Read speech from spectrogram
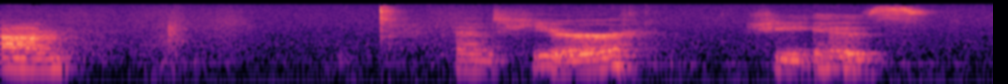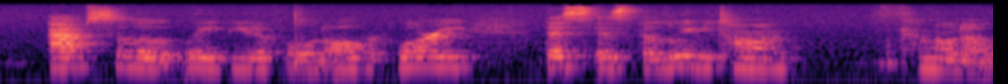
Um, and here she is absolutely beautiful in all her glory. This is the Louis Vuitton kimono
